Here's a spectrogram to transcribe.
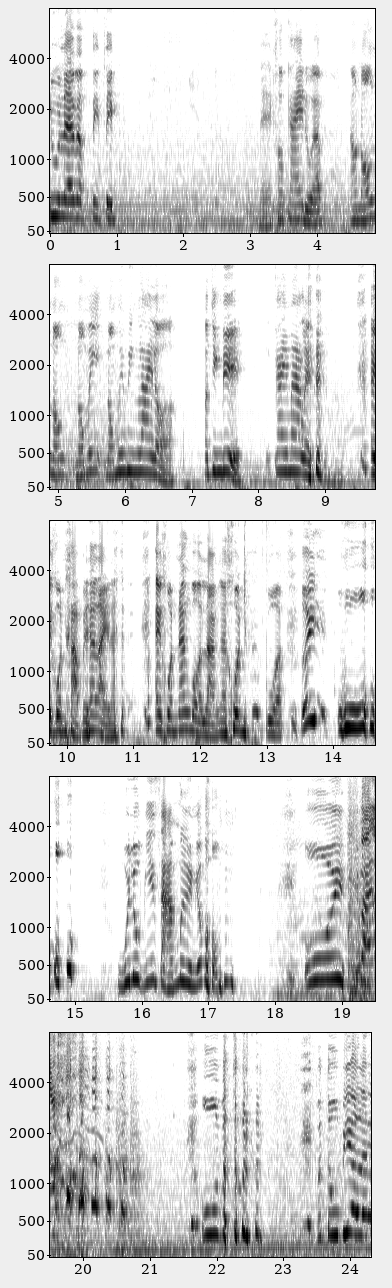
ดูแลแบบติดติดไหนเข้าใกล้ดูครับ เอาน้องน้องน้องไม่น้องไม่วิ่งไล่หรอ เอาจริงดิ ใกล้มากเลย ไอคนขับไม่เท่าไหร่นะ ไอคนนั่งเบาะหลังอะคนน่ากลัว เฮ้ย โอ้โหอุ้ยลูกนี้สามหมื่นครับผม อุ้ยพี่บายอ้าวอู้ประตูหลุด ประตูเบี้ยวเลย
